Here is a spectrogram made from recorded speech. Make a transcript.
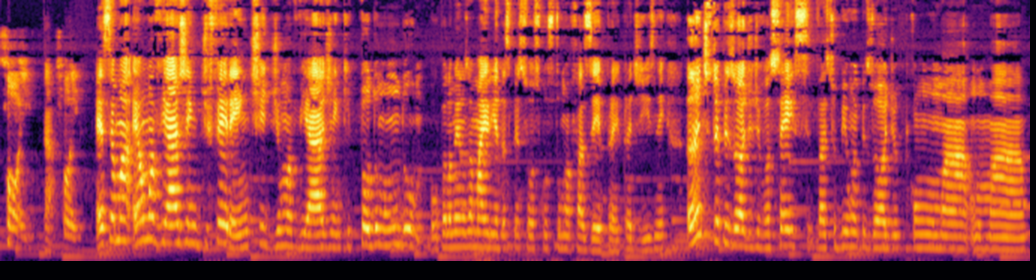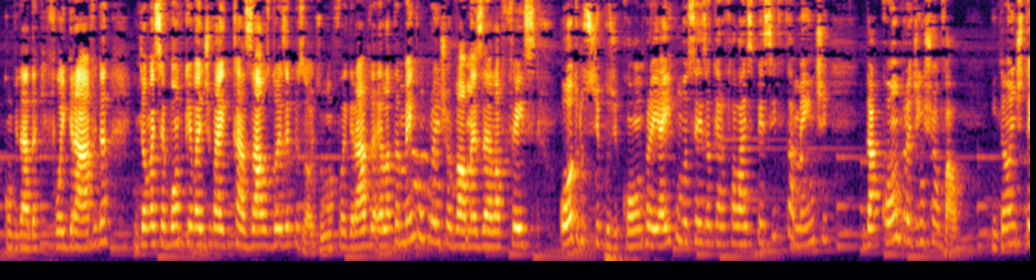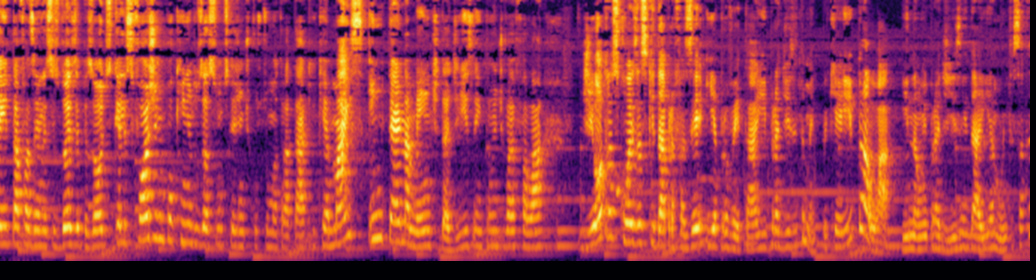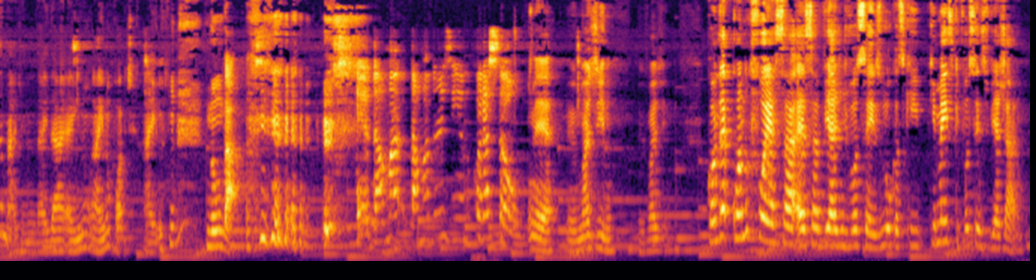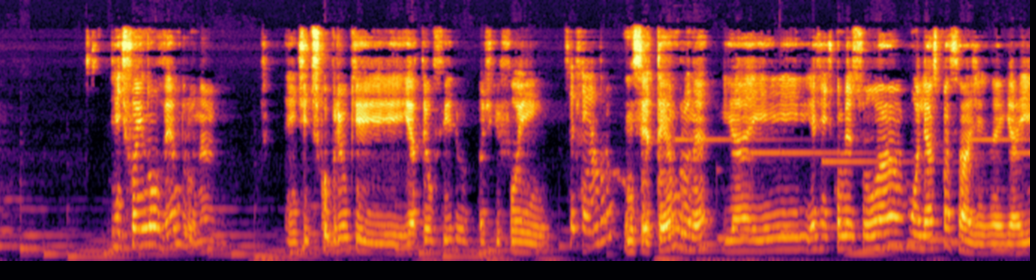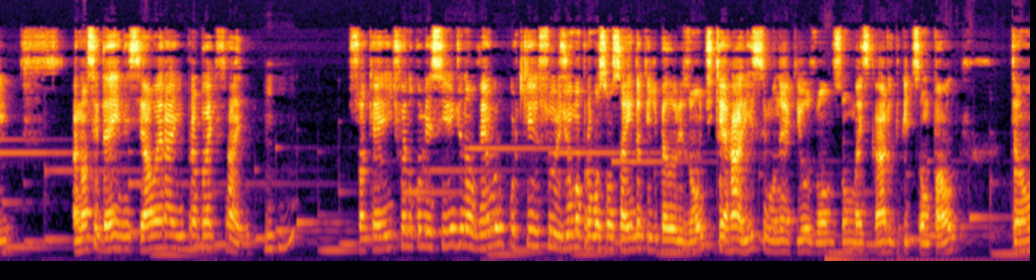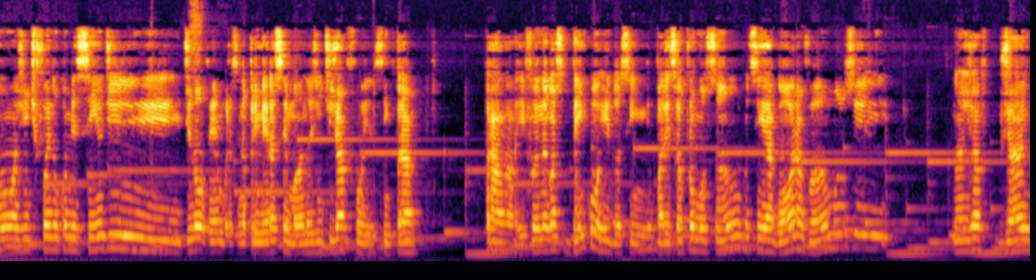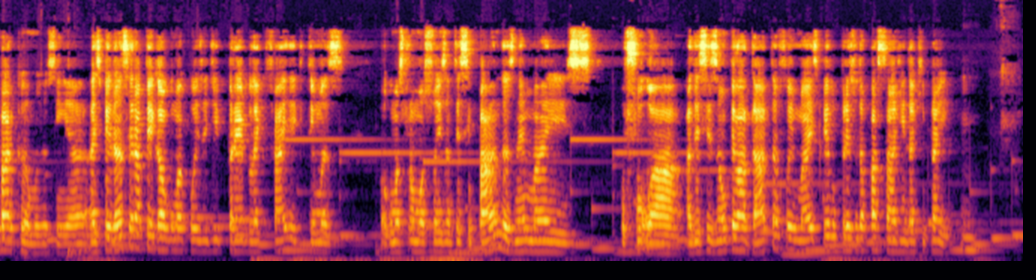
Foi, tá. foi. Essa é uma, é uma viagem diferente de uma viagem que todo mundo, ou pelo menos a maioria das pessoas, costuma fazer para ir para Disney. Antes do episódio de vocês, vai subir um episódio com uma, uma convidada que foi grávida. Então vai ser bom porque a gente vai casar os dois episódios. Uma foi grávida, ela também comprou enxoval, mas ela fez outros tipos de compra. E aí com vocês eu quero falar especificamente da compra de enxoval. Então a gente tem tá fazendo esses dois episódios que eles fogem um pouquinho dos assuntos que a gente costuma tratar aqui, que é mais internamente da Disney. Então a gente vai falar de outras coisas que dá para fazer e aproveitar e ir para Disney também, porque ir para lá e não ir para Disney daí é muita sacanagem, né? daí, daí aí, não, aí não pode, aí não dá. É, dá uma, dá uma dorzinha no coração. É, eu imagino, eu imagino. Quando, é, quando foi essa, essa viagem de vocês, Lucas? Que, que mês que vocês viajaram? A gente foi em novembro, né? A gente descobriu que ia ter o filho, acho que foi em setembro. Em setembro, né? E aí a gente começou a olhar as passagens, né? E aí a nossa ideia inicial era ir para Black Friday. Uhum. Só que aí a gente foi no comecinho de novembro porque surgiu uma promoção saindo aqui de Belo Horizonte, que é raríssimo, né? Aqui os voos são mais caros do que de São Paulo. Então a gente foi no comecinho de, de novembro, assim, na primeira semana a gente já foi, assim, pra, pra lá. E foi um negócio bem corrido, assim, apareceu a promoção, assim, agora vamos e nós já, já embarcamos, assim. A, a esperança era pegar alguma coisa de pré-Black Friday, que tem umas, algumas promoções antecipadas, né, mas a, a decisão pela data foi mais pelo preço da passagem daqui para ir. Hum.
